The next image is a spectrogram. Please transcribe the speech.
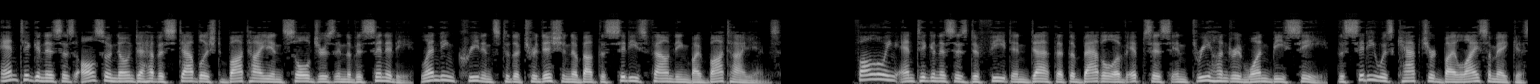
Antigonus is also known to have established Batavian soldiers in the vicinity, lending credence to the tradition about the city's founding by Batavians. Following Antigonus's defeat and death at the Battle of Ipsus in 301 BC, the city was captured by Lysimachus,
